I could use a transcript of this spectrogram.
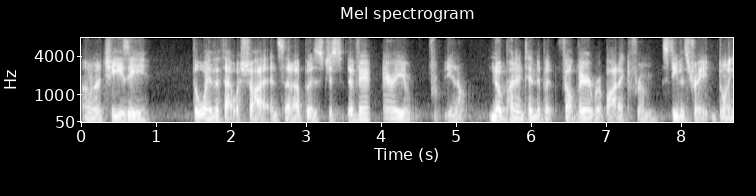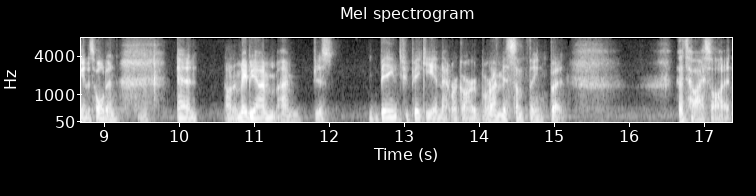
I don't know, cheesy the way that that was shot and set up was just a very, very you know, no pun intended, but felt very robotic from Steven Strait doing it as Holden. Mm. And I don't know, maybe I'm I'm just being too picky in that regard, or I missed something. But that's how I saw it.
